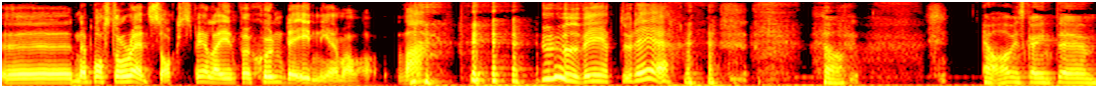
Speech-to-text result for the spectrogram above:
eh, när Boston Red Sox spelar inför sjunde inningen. Man bara, va? Hur vet du det? Ja. Ja, vi ska inte...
